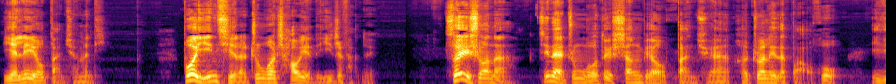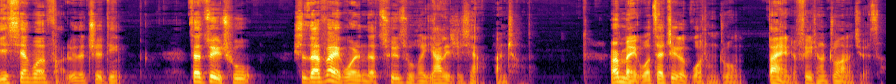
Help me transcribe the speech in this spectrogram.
也列有版权问题，不过引起了中国朝野的一致反对。所以说呢，近代中国对商标、版权和专利的保护。以及相关法律的制定，在最初是在外国人的催促和压力之下完成的，而美国在这个过程中扮演着非常重要的角色。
